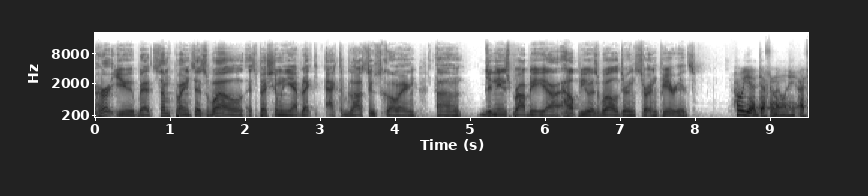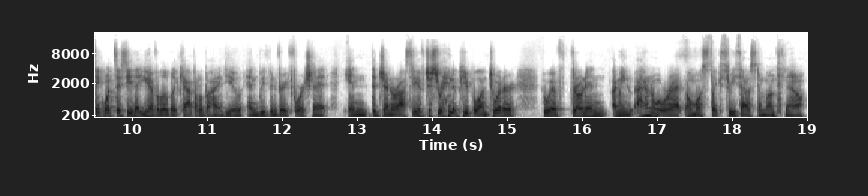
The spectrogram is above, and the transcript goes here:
hurt you, but at some points as well, especially when you have like active lawsuits going, uh, your names probably uh, help you as well during certain periods. Oh yeah, definitely. I think once they see that you have a little bit of capital behind you, and we've been very fortunate in the generosity of just random people on Twitter who have thrown in. I mean, I don't know what we're at, almost like three thousand a month now,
